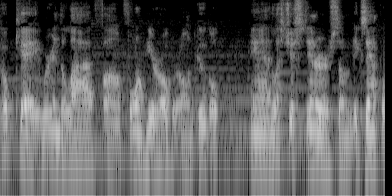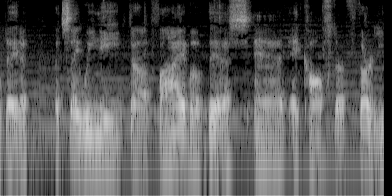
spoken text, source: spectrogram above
Okay, we're in the live uh, form here over on Google, and let's just enter some example data. Let's say we need uh, five of this at a cost of 30,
